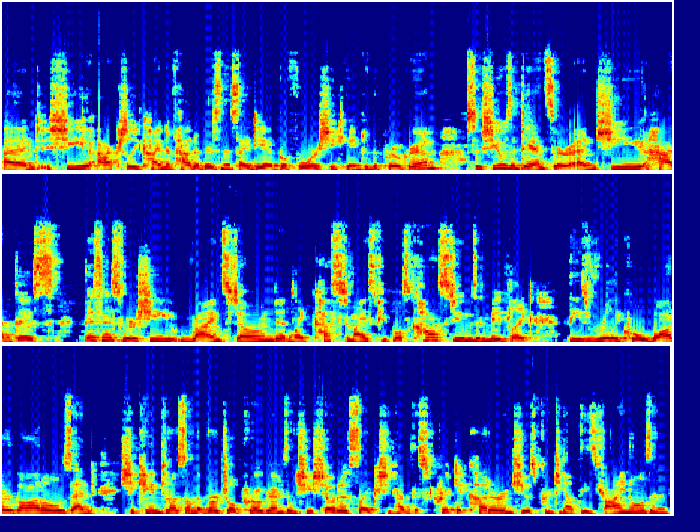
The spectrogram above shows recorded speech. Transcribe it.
and she actually kind of had a business idea before she came to the program. So she was a dancer, and she had this business where she rhinestoned and like customized people's costumes and made like these really cool water bottles and she came to us on the virtual programs and she showed us like she had this Cricut cutter and she was printing out these vinyls and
